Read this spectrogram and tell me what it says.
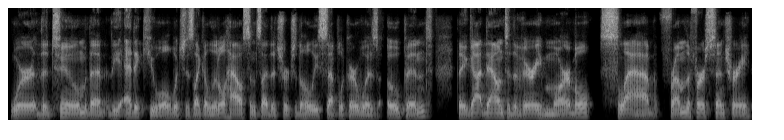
where the tomb, that the edicule, which is like a little house inside the Church of the Holy Sepulchre, was opened. They got down to the very marble slab from the first century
